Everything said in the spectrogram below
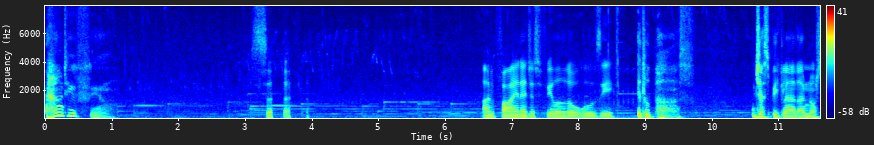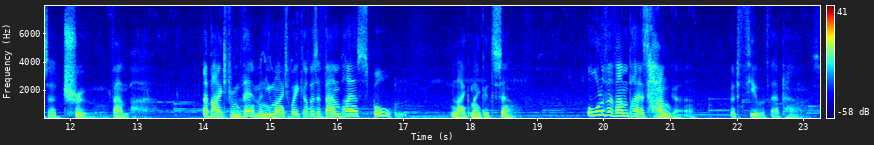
How do you feel? I'm fine. I just feel a little woozy. It'll pass. Just be glad I'm not a true vampire. A bite from them, and you might wake up as a vampire spawn, like my good self. All of a vampire's hunger, but few of their powers.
